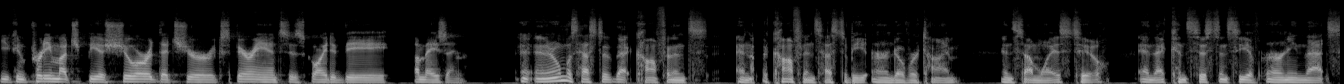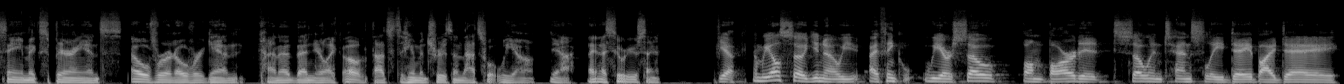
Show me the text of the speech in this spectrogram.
you can pretty much be assured that your experience is going to be amazing. And it almost has to, that confidence and the confidence has to be earned over time in some ways too and that consistency of earning that same experience over and over again kind of then you're like oh that's the human truth and that's what we own. Yeah i, I see what you're saying. Yeah and we also you know i think we are so bombarded so intensely day by day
